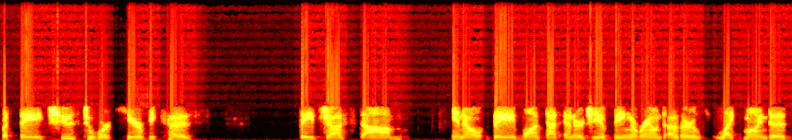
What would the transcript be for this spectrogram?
but they choose to work here because they just, um, you know, they want that energy of being around other like-minded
